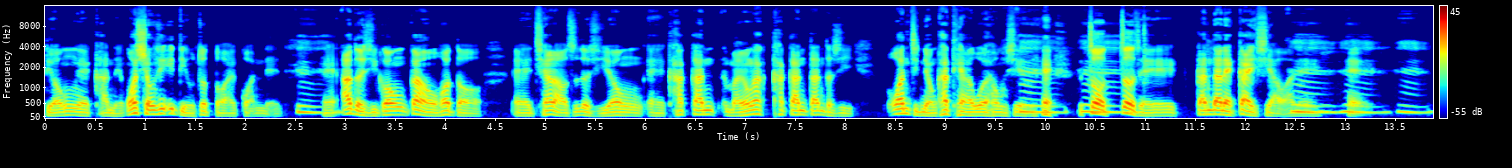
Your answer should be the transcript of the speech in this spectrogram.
中的牵连，我相信一定有足大的关联，嗯，诶，啊，就是讲敢有法度，诶，请老师就是用诶较简，嘛用较较简单，就是阮尽量较听话方式，做做一个简单的介绍安尼，嗯。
